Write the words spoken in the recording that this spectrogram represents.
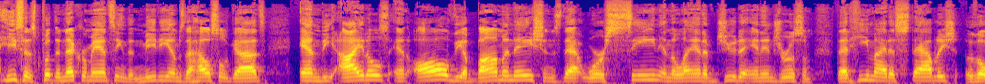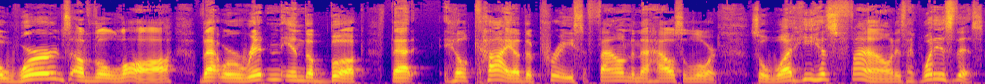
he says, put the necromancy, the mediums, the household gods, and the idols and all the abominations that were seen in the land of Judah and in Jerusalem, that he might establish the words of the law that were written in the book that Hilkiah the priest found in the house of the Lord. So, what he has found is like, what is this?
